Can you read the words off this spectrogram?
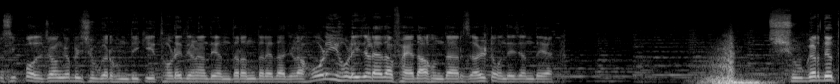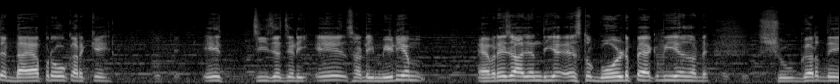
ਤੁਸੀਂ ਭੁੱਲ ਜਾਓਗੇ ਵੀ ਸ਼ੂਗਰ ਹੁੰਦੀ ਕੀ ਥੋੜੇ ਦਿਨਾਂ ਦੇ ਅੰਦਰ ਅੰਦਰ ਇਹਦਾ ਜਿਹੜਾ ਹੌਲੀ ਹੌਲੀ ਜਿਹੜਾ ਇਹਦਾ ਫਾਇਦਾ ਹੁੰਦਾ ਰਿਜ਼ਲਟ ਆਉਂਦੇ ਜਾਂਦੇ ਆ। ਸ਼ੂਗਰ ਦੇ ਉੱਤੇ ਡਾਇਆਪਰੋ ਕਰਕੇ ਇਹ ਚੀਜ਼ ਹੈ ਜਿਹੜੀ ਇਹ ਸਾਡੀ ਮੀਡੀਅਮ ਐਵਰੇਜ ਆ ਜਾਂਦੀ ਹੈ ਇਸ ਤੋਂ 골ਡ ਪੈਕ ਵੀ ਹੈ ਸਾਡੇ। ਸ਼ੂਗਰ ਦੇ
